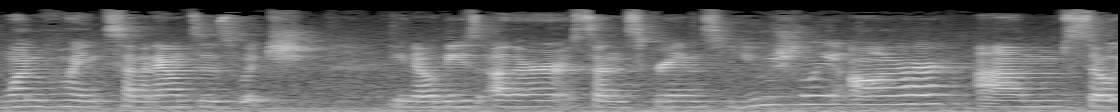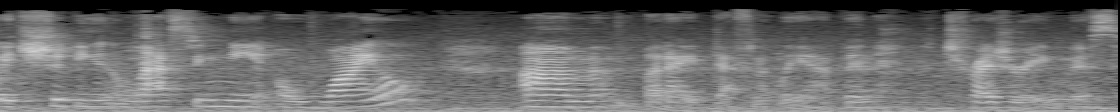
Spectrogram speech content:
1.7 ounces which you know these other sunscreens usually are. Um, so it should be lasting me a while. Um, but I definitely have been treasuring this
